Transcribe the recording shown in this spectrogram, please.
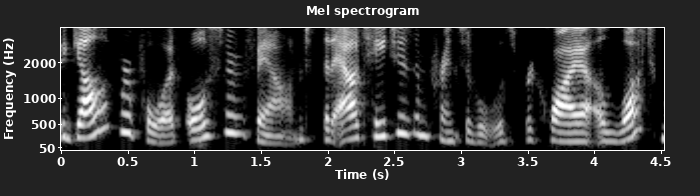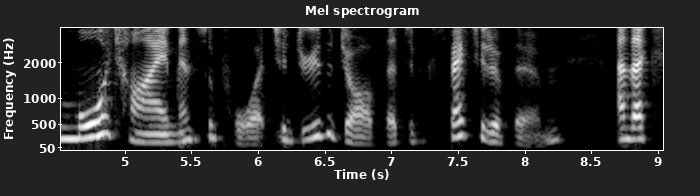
The Gallop report also found that our teachers and principals require a lot more time and support to do the job that's expected of them, and that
